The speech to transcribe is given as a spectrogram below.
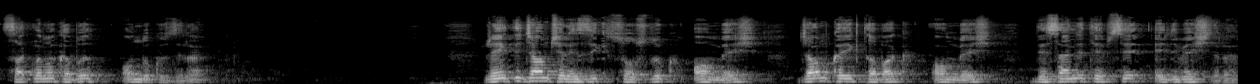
saklama kabı 19 lira. Renkli cam çerezlik sosluk 15, cam kayık tabak 15, desenli tepsi 55 lira.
